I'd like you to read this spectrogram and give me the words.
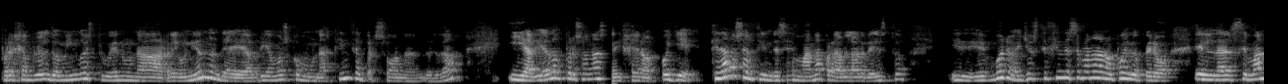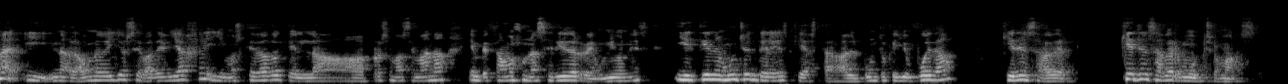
por ejemplo, el domingo estuve en una reunión donde habríamos como unas 15 personas, ¿verdad? Y había dos personas que dijeron, oye, quedamos el fin de semana para hablar de esto. Y bueno, yo este fin de semana no puedo, pero en la semana, y nada, uno de ellos se va de viaje y hemos quedado que en la próxima semana empezamos una serie de reuniones y tienen mucho interés que hasta el punto que yo pueda, quieren saber, quieren saber mucho más.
